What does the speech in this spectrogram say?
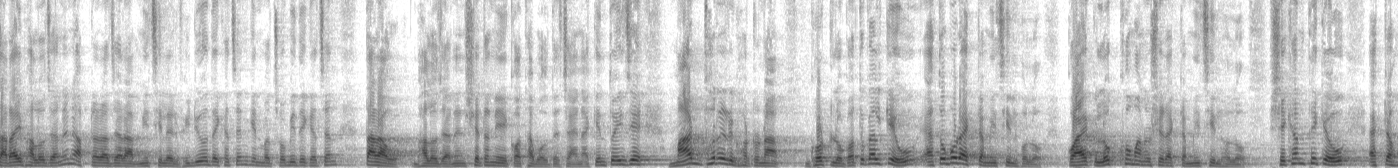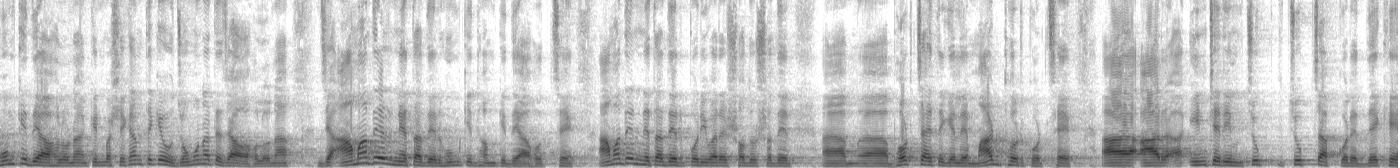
তারাই ভালো জানেন। আপনারা যারা মিছিলের ভিডিও দেখেছেন কিংবা ছবি দেখেছেন, তারাও ভালো জানেন, সেটা নিয়ে কথা বলতে চায় না। কিন্তু এই যে মারধরের ঘটনা ঘটলো, গতকালকেও এত বড় একটা মিছিল হলো, কয়েক লক্ষ মানুষের একটা মিছিল হলো, সেখান থেকেও একটা হুমকি দেওয়া হলো না, কিংবা সেখান থেকেও যমুনাতে যাওয়া হলো না, যে আমাদের নেতাদের হুমকি ধমকি দেওয়া হচ্ছে, আমাদের নেতাদের পরিবারের সদস্যদের ভোট চাইতে গেলে মারধর করছে, আর ইন্টারিম চুপ, চুপচাপ করে দেখে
